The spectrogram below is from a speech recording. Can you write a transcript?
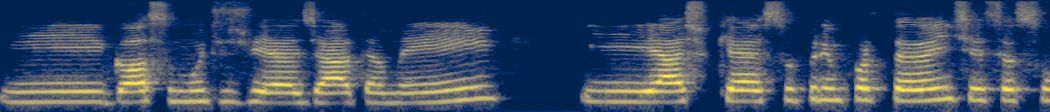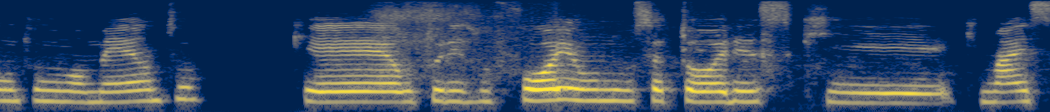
e gosto muito de viajar também. E acho que é super importante esse assunto no momento, que o turismo foi um dos setores que, que mais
